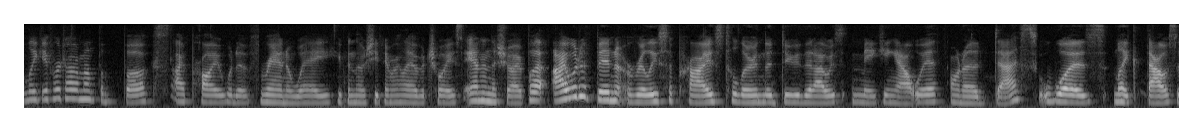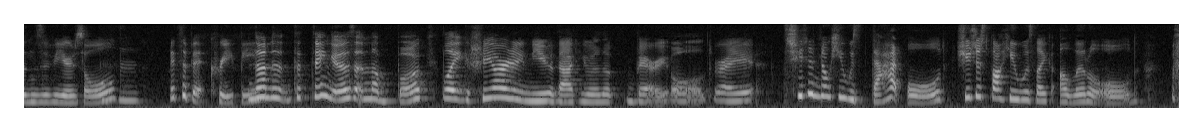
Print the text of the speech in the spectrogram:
Like, if we're talking about the books, I probably would have ran away, even though she didn't really have a choice, and in the show. I but I would have been really surprised to learn the dude that I was making out with on a desk was like thousands of years old. Mm-hmm. It's a bit creepy. No, no, the thing is, in the book, like, she already knew that he was very old, right? She didn't know he was that old. She just thought he was like a little old.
